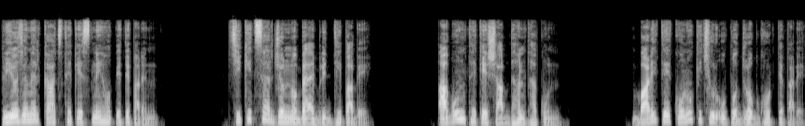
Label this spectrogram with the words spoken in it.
প্রিয়জনের কাছ থেকে স্নেহ পেতে পারেন। চিকিৎসার জন্য ব্যয় বৃদ্ধি পাবে। আগুন থেকে সাবধান থাকুন। বাড়িতে কোনো কিছুর উপদ্রব ঘটতে পারে।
